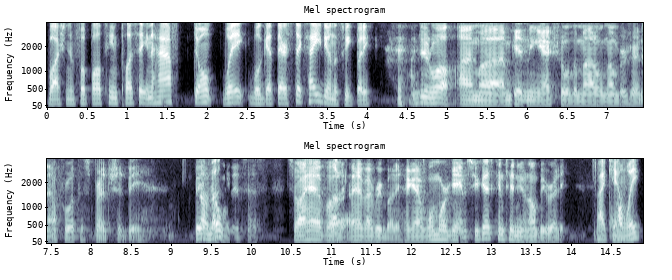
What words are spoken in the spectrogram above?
Washington football team plus eight and a half. Don't wait. We'll get there. Sticks, how you doing this week, buddy? I'm doing well. I'm uh, I'm getting the actual the model numbers right now for what the spread should be, based Oh, no. on what it says. So I have uh. I have everybody. I got one more game. So you guys continue, and I'll be ready. I can't Awesome. wait.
